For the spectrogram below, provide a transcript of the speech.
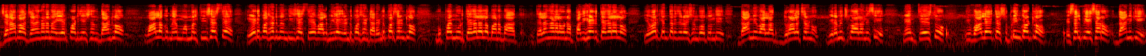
జనాభా జనగణన ఏర్పాటు చేసిన దాంట్లో వాళ్ళకు మేము మమ్మల్ని తీసేస్తే ఏడు పర్సెంట్ మేము తీసేస్తే వాళ్ళు మిగిలేదు రెండు పర్సెంట్? ఆ రెండు పర్సెంట్లో ముప్పై మూడు తెగలలో మన బా- తెలంగాణలో ఉన్న పదిహేడు తెగలలో ఎవరికి ఎంత రిజర్వేషన్ పోతుంది? దాన్ని వాళ్ళ దురాలోచనను విరమించుకోవాలనేసి నేను చేస్తూ ఈ వాళ్ళైతే సుప్రీంకోర్టులో ఎస్ఎల్పి వేశారో దానికి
